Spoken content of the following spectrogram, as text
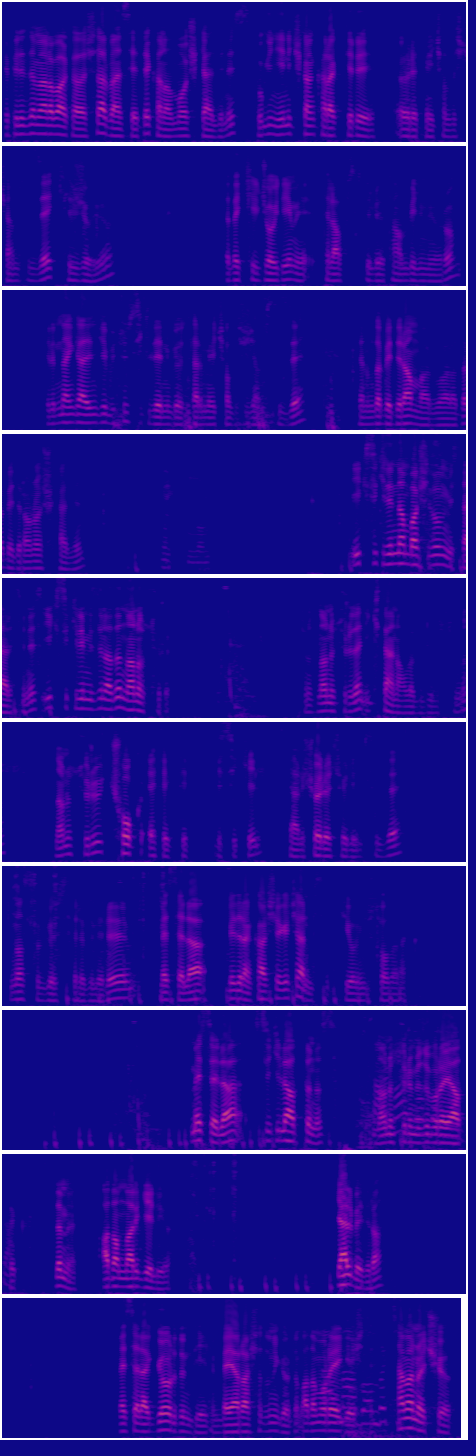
Hepinize merhaba arkadaşlar. Ben ST kanalıma hoş geldiniz. Bugün yeni çıkan karakteri öğretmeye çalışacağım size. Killjoy'u. Ya da Killjoy diye mi telaffuz ediliyor tam bilmiyorum. Elimden geldiğince bütün skill'lerini göstermeye çalışacağım size. Yanımda Bediran var bu arada. Bediran hoş geldin. Hoş buldum. İlk skillinden başlayalım isterseniz. İlk skillimizin adı nano sürü. Nano sürüden iki tane alabiliyorsunuz. Nano sürü çok efektif bir skill. Yani şöyle söyleyeyim size. Nasıl gösterebilirim? Mesela Bediren karşıya geçer misin T oyuncusu olarak? Mesela skill attınız. Nano sürümüzü buraya attık. Değil mi? Adamlar geliyor. Gel Bediran. Mesela gördüm diyelim veya rushladığını gördüm. Adam oraya geçti. Hemen açıyorum.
